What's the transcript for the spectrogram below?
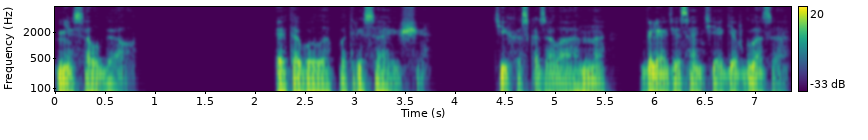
Не солгал. Это было потрясающе. — тихо сказала Анна, глядя Сантьяге в глаза.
